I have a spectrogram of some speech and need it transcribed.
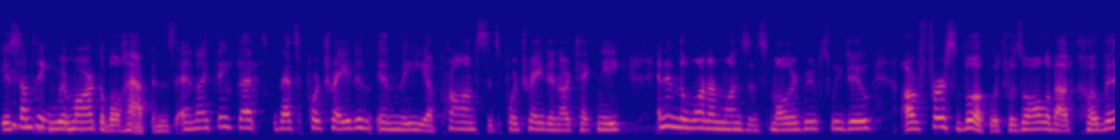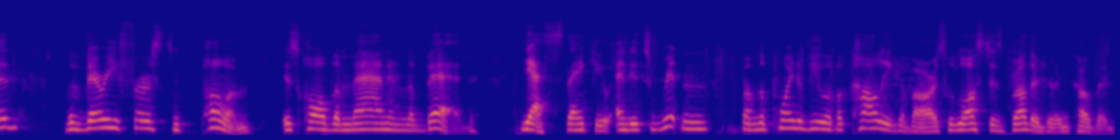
Is something remarkable happens, and I think that's that's portrayed in in the uh, prompts. It's portrayed in our technique and in the one-on-ones and smaller groups we do. Our first book, which was all about COVID, the very first poem is called "The Man in the Bed." Yes, thank you, and it's written from the point of view of a colleague of ours who lost his brother during COVID.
